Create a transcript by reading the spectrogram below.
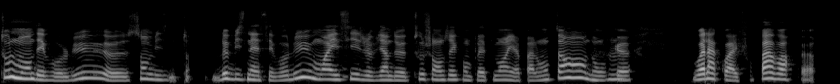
tout le monde évolue, son le business évolue. Moi, ici, je viens de tout changer complètement il n'y a pas longtemps. Donc, mmh voilà quoi, il ne faut pas avoir peur.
